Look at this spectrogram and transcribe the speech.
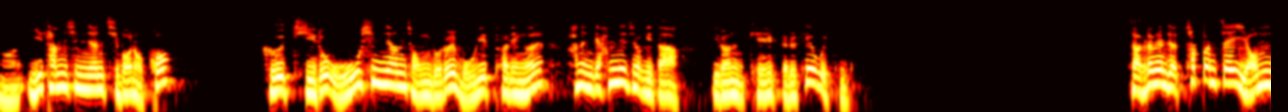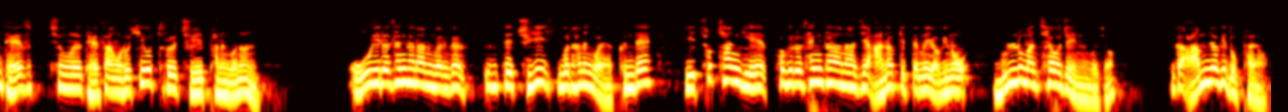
어, 2, 30년 집어넣고 그 뒤로 50년 정도를 모니터링을 하는 게 합리적이다. 이런 계획들을 세우고 있습니다. 자, 그러면 이제 첫 번째 염대수층을 대상으로 CO2를 주입하는 거는 오일을 생산하는 거니까 주입을 하는 거예요. 근데 이 초창기에 석유를 생산하지 않았기 때문에 여기는 물로만 채워져 있는 거죠. 그러니까 압력이 높아요.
